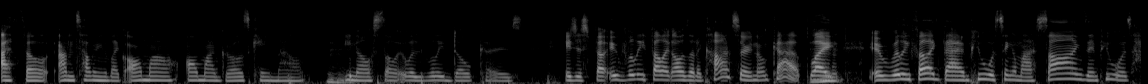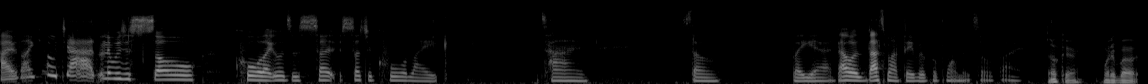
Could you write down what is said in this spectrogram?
I felt I'm telling you, like all my all my girls came out, Mhm. you know, so it was really dope because it just felt it really felt like I was at a concert, no cap, like it really felt like that, and people were singing my songs, and people was hyped, like yo jazz, and it was just so cool, like it was just such such a cool like time, so. But yeah, that was that's my favorite performance so far. Okay. What about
